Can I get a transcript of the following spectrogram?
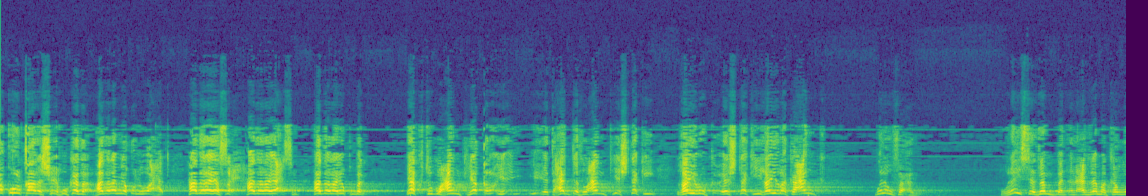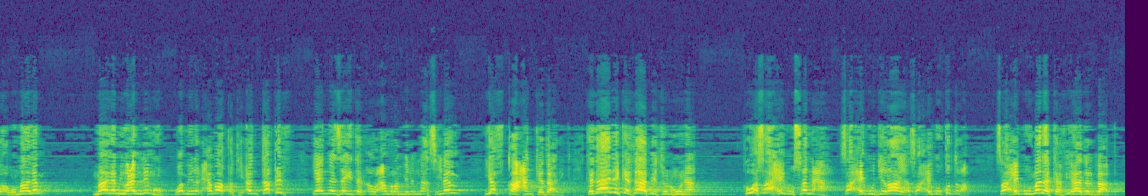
يقول قال الشيخ كذا هذا لم يقله أحد هذا لا يصح هذا لا يحسن هذا لا يقبل. يكتب عنك يقرأ يتحدث عنك يشتكي غيرك يشتكي غيرك عنك. ولو فعلوا. وليس ذنبا أن علمك الله ما لم ما لم يعلمهم. ومن الحماقة أن تقف لأن زيدا أو عمرا من الناس لم يفقع عنك ذلك. كذلك ثابت هنا هو صاحب صنعة صاحب دراية صاحب قدرة صاحب ملكة في هذا الباب.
